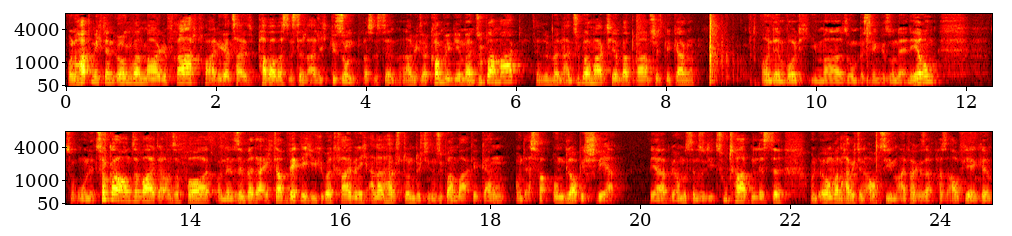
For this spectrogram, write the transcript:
und habe mich dann irgendwann mal gefragt vor einiger Zeit, Papa, was ist denn eigentlich gesund? Was ist denn? Dann habe ich gesagt, komm, wir gehen mal in den Supermarkt. Dann sind wir in einen Supermarkt hier in Bad Bramstedt gegangen Und dann wollte ich ihm mal so ein bisschen gesunde Ernährung, so ohne Zucker und so weiter und so fort. Und dann sind wir da, ich glaube wirklich, ich übertreibe nicht anderthalb Stunden durch diesen Supermarkt gegangen und es war unglaublich schwer. Ja, wir haben uns dann so die Zutatenliste und irgendwann habe ich dann auch zu ihm einfach gesagt, pass auf, Jenke,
